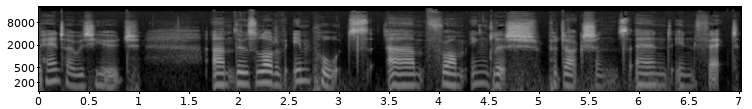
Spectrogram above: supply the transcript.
Panto was huge. Um, there was a lot of imports um, from English productions, and in fact,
